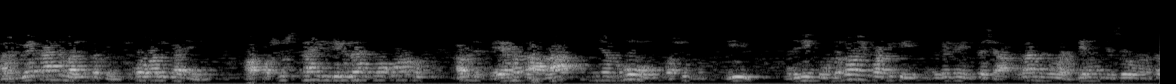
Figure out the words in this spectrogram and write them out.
ఆ వివేకాన్ని మరింత పెంచుకోవాలి కానీ ఆ పశుస్థాయికి దిగదానిపోకూడదు కాబట్టి దేహ తాదాత్మ్యము పశు బుద్ధి అది నీకు ఉండదు ఈ పాటికి ఎందుకంటే ఇంత శాస్త్రాన్ని నువ్వు అధ్యయనం చేసేవు కనుక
